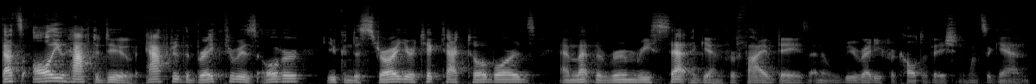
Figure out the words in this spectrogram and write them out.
That's all you have to do. After the breakthrough is over, you can destroy your tic-tac-toe boards and let the room reset again for five days and it will be ready for cultivation once again.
